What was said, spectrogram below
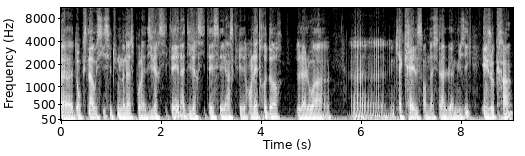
Euh, Donc là aussi, c'est une menace pour la diversité. La diversité, c'est inscrit en lettres d'or de la loi euh, qui a créé le Centre national de la musique. Et je crains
